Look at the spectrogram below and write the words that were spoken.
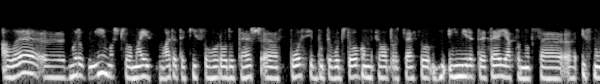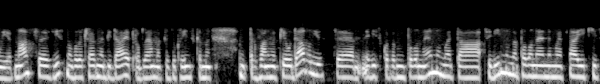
Але е, ми розуміємо, що має існувати такий свого роду теж е, спосіб бути вочдогом цього процесу і міряти те, як воно все е, існує. В нас, е, звісно, величезна біда і проблема з українськими так званими POW, це військовими полоненими та цивільними полоненими, е, які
